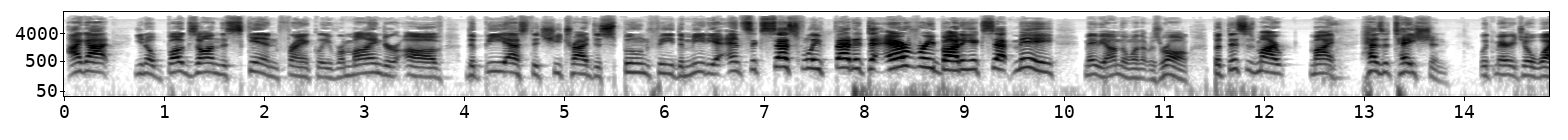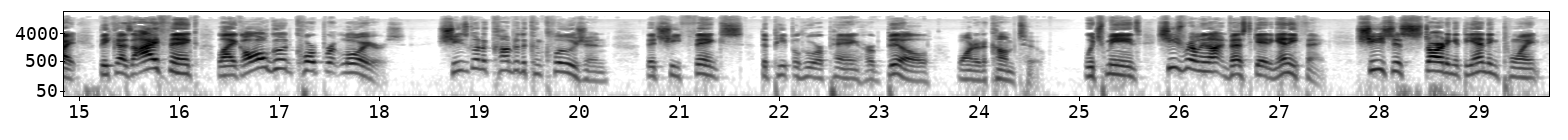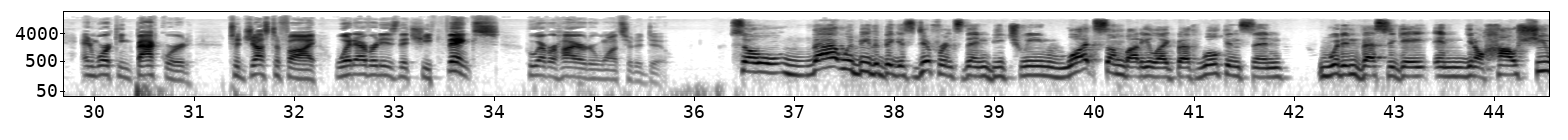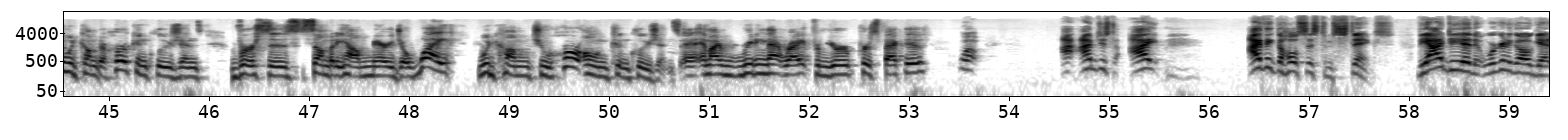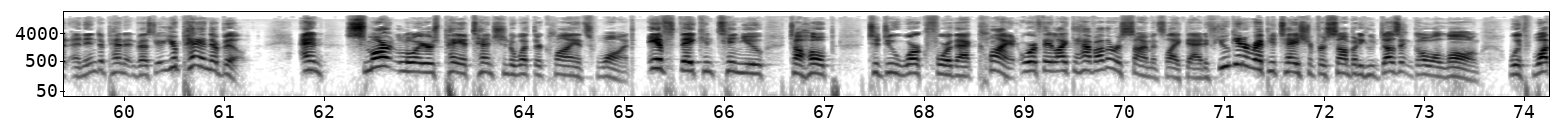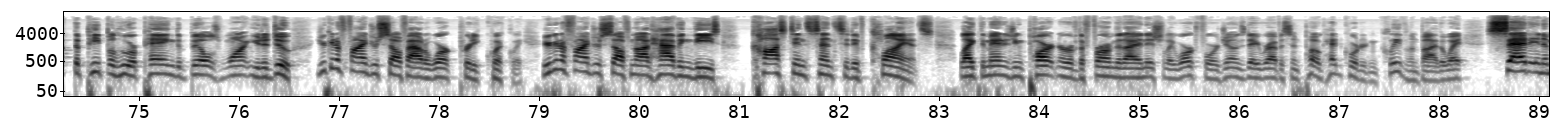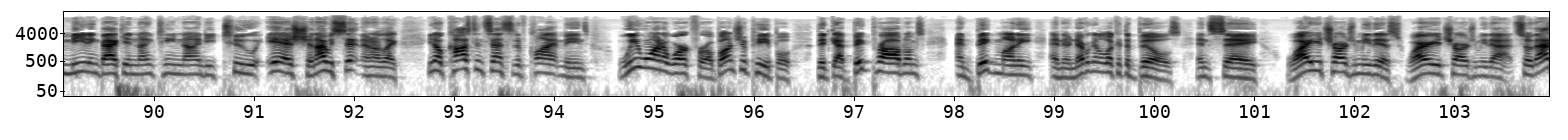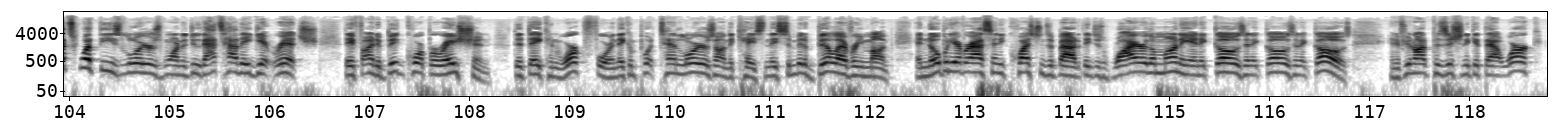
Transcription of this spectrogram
I got you know, bugs on the skin, frankly, reminder of the BS that she tried to spoon feed the media and successfully fed it to everybody except me. Maybe I'm the one that was wrong, but this is my my hesitation with Mary Jo White because I think, like all good corporate lawyers, she's going to come to the conclusion that she thinks the people who are paying her bill want her to come to, which means she's really not investigating anything. She's just starting at the ending point and working backward to justify whatever it is that she thinks whoever hired her wants her to do. So that would be the biggest difference then between what somebody like Beth Wilkinson would investigate and you know how she would come to her conclusions versus somebody how Mary Jo White would come to her own conclusions. Am I reading that right from your perspective? Well, I, am just I I think the whole system stinks. The idea that we're going to go get an independent investigator, you're paying their bill. And smart lawyers pay attention to what their clients want if they continue to hope to do work for that client or if they like to have other assignments like that. If you get a reputation for somebody who doesn't go along with what the people who are paying the bills want you to do, you're going to find yourself out of work pretty quickly. You're going to find yourself not having these cost insensitive clients like the managing partner of the firm that I initially worked for, Jones Day Reavis and Pogue, headquartered in Cleveland, by the way, said in a meeting back in 1992 ish. And I was sitting there and I was like, you know, cost insensitive client means we want to work for a bunch of people that got big problems and big money, and they're never going to look at the bills and say, why are you charging me this? Why are you charging me that? So that's what these lawyers want to do. That's how they get rich. They find a big corporation that they can work for and they can put 10 lawyers on the case and they submit a bill every month and nobody ever asks any questions about it. They just wire the money and it goes and it goes and it goes. And if you're not in position to get that work,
